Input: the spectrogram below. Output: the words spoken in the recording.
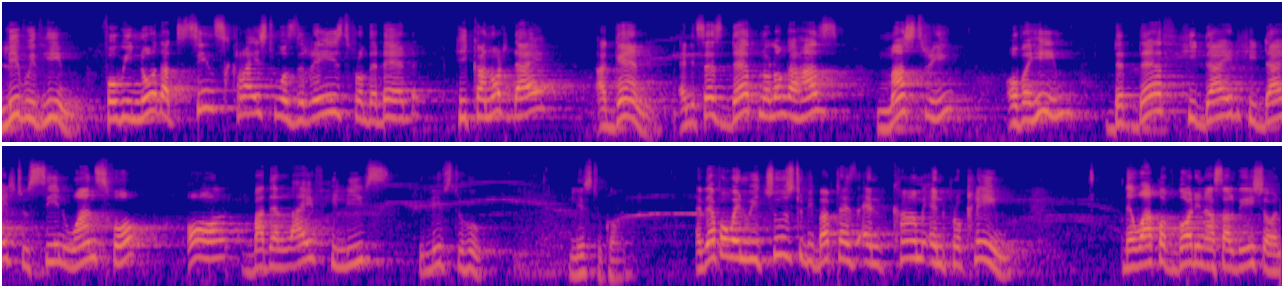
Live with him. For we know that since Christ was raised from the dead, he cannot die again. And it says, Death no longer has mastery over him. The death he died, he died to sin once for all, but the life he lives, he lives to who? He lives to God. And therefore, when we choose to be baptized and come and proclaim the work of God in our salvation,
